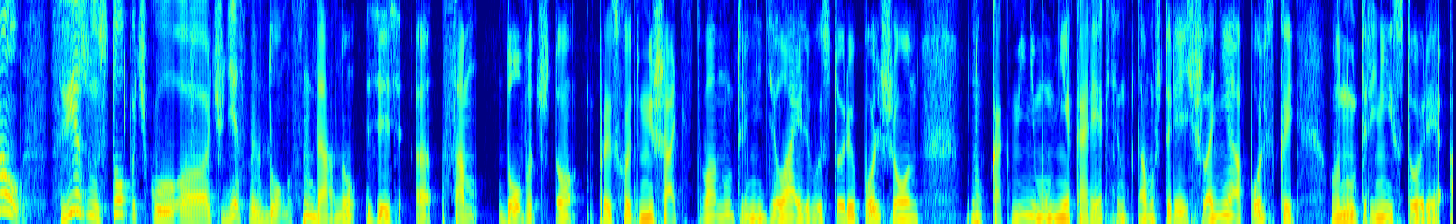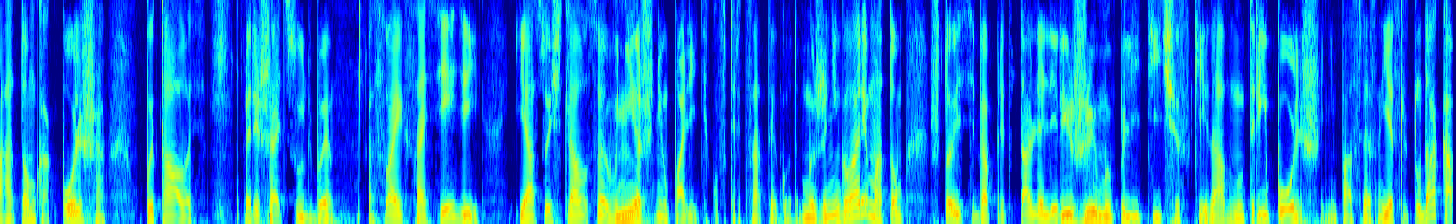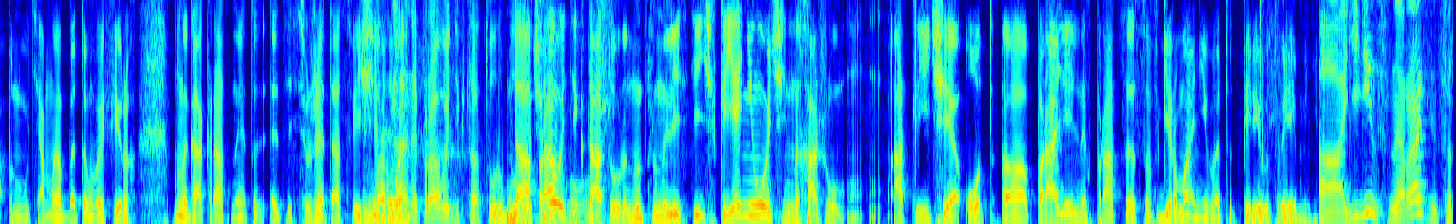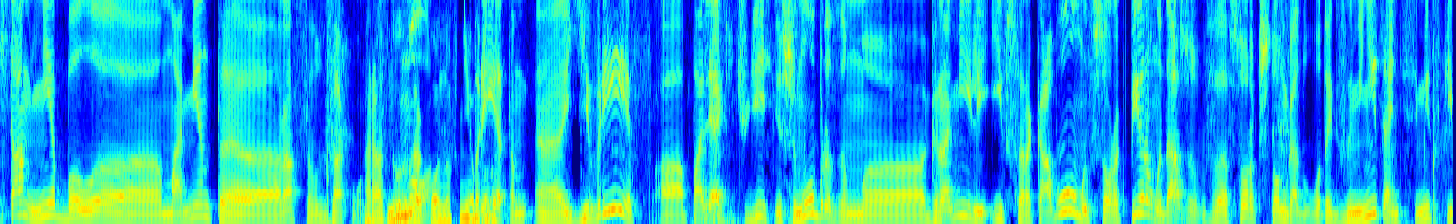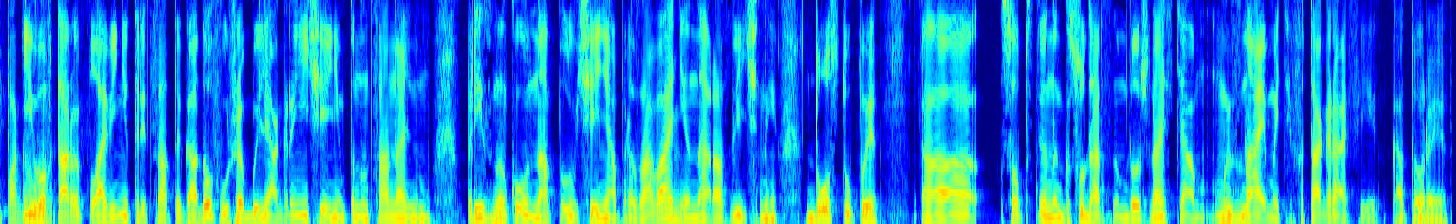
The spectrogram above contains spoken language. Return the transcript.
Аушвиц-Беркинау свежую стопочку э, чудесных домыслов. Да, ну здесь э, сам довод, что происходит вмешательство во внутренние дела или в историю Польши, он, ну, как минимум, некорректен, потому что речь шла не о польской внутренней истории, а о том, как Польша пыталась решать судьбы своих соседей и осуществляла свою внешнюю политику в 30-е годы. Мы же не говорим о том, что из себя представляли режимы политические да, внутри Польши непосредственно. Если туда копнуть, а мы об этом в эфирах многократно это, эти сюжеты освещали. Нормальная да? правая диктатура была. Да, правая диктатура, националистическая. Я не очень нахожу отличия от э, параллельных процессов в Германии в этот период времени. А, единственная разница, там не было э, момента расовых законов. Расовых Но законов не при было. При этом э, евреи евреев а, поляки чудеснейшим образом а, громили и в 40-м, и в 41-м, и даже в 46-м году. Вот эти знаменитые антисемитские погромы. И во второй половине 30-х годов уже были ограничения по национальному признаку на получение образования, на различные доступы а, собственно, государственным должностям. Мы знаем эти фотографии, которые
